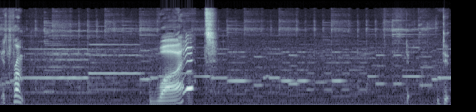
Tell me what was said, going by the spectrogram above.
it's from... What? Do,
